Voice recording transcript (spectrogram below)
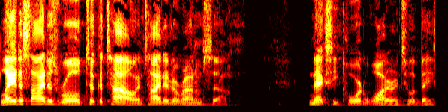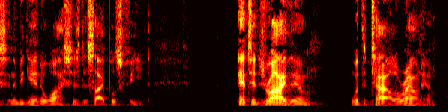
laid aside his robe, took a towel, and tied it around himself. Next, he poured water into a basin and began to wash his disciples' feet and to dry them with the towel around him.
